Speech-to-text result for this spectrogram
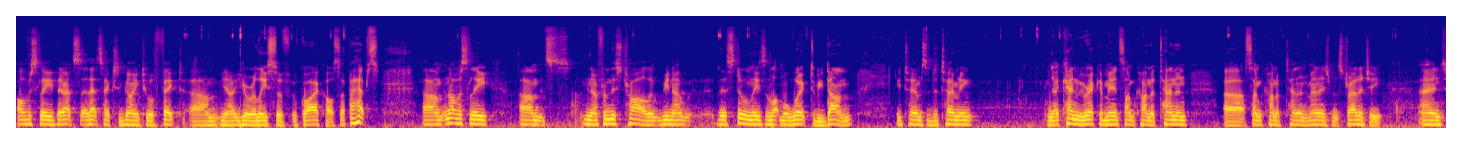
obviously that's, that's actually going to affect um, you know, your release of, of guaiacol. So perhaps, um, and obviously um, it's, you know, from this trial, you know, there still needs a lot more work to be done in terms of determining, you know, can we recommend some kind of tannin, uh, some kind of tannin management strategy. And,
